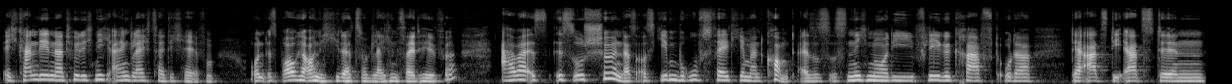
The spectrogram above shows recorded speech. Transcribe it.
Ich kann denen natürlich nicht allen gleichzeitig helfen. Und es braucht ja auch nicht jeder zur gleichen Zeit Hilfe. Aber es ist so schön, dass aus jedem Berufsfeld jemand kommt. Also es ist nicht nur die Pflegekraft oder der Arzt, die Ärztin.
